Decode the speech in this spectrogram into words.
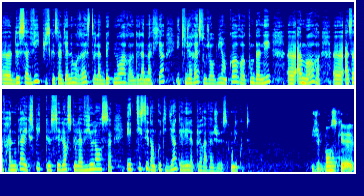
euh, de sa vie, puisque Saviano reste la bête noire de la mafia et qu'il reste aujourd'hui encore condamné à mort. Asaf Ranouka explique que c'est lorsque la violence est tissée dans le quotidien qu'elle est la plus ravageuse. On l'écoute. Je pense que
